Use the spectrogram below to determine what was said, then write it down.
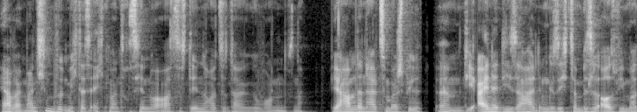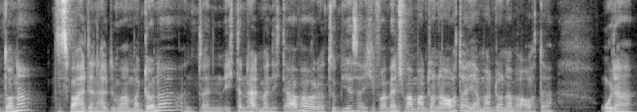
ja, bei manchen würde mich das echt mal interessieren, was aus denen heutzutage geworden ist, ne? Wir haben dann halt zum Beispiel, ähm, die eine, die sah halt im Gesicht so ein bisschen aus wie Madonna. Das war halt dann halt immer Madonna. Und dann ich dann halt mal nicht da war oder Tobias, ich gefragt, Mensch, war Madonna auch da? Ja, Madonna war auch da. Oder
